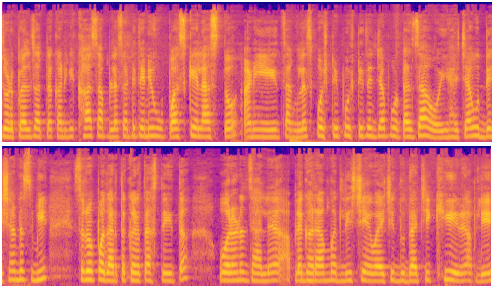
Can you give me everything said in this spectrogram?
जोडप्याला जातं कारण की खास आपल्यासाठी त्याने उपास केला असतो आणि चांगलंच पौष्टिक पौष्टिक त्यांच्या पोटात जावं ह्याच्या उद्देशानंच मी सर्व पदार्थ करत असते इथं. वरण झालं आपल्या घरामधली शेवायची दुधाची खीर आपली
